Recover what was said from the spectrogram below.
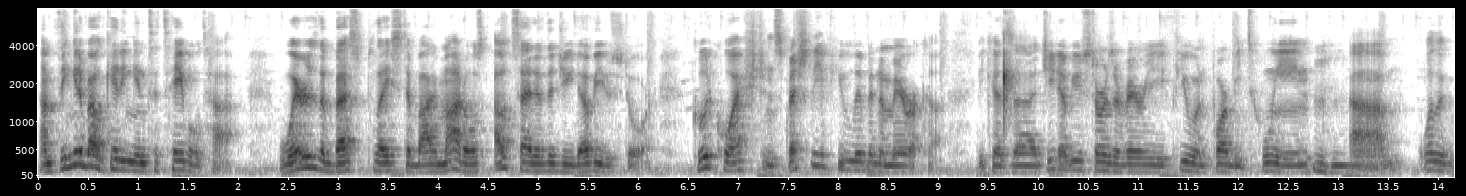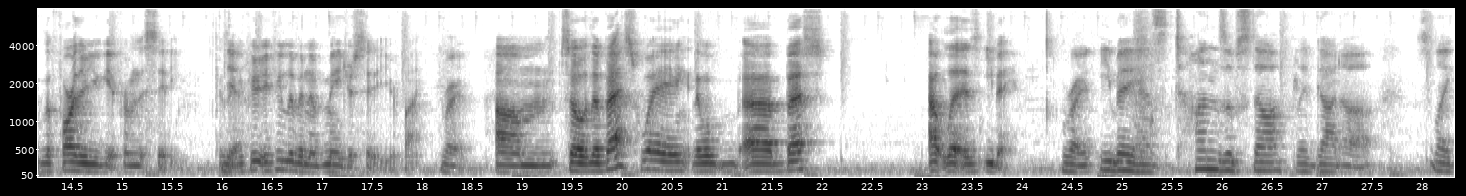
I'm thinking about getting into tabletop. Where is the best place to buy models outside of the GW store? Good question, especially if you live in America, because uh, GW stores are very few and far between. Um, well, the, the farther you get from the city, because Yeah. if you if you live in a major city, you're fine. Right. Um, so the best way, the uh, best outlet is eBay. Right. eBay has tons of stuff. They've got uh, like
